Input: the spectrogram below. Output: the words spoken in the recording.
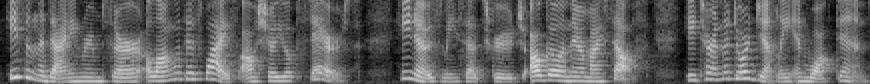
"He's in the dining room, sir, along with his wife. I'll show you upstairs." "He knows me," said Scrooge. "I'll go in there myself." He turned the door gently and walked in.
